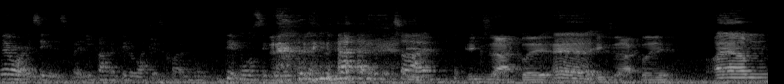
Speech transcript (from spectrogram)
There always is, but you kind of feel like it's quite a bit more significant than that at the time. Exactly. Eh, exactly. Um,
